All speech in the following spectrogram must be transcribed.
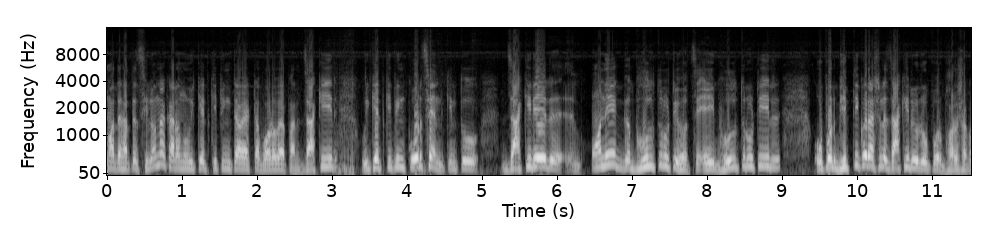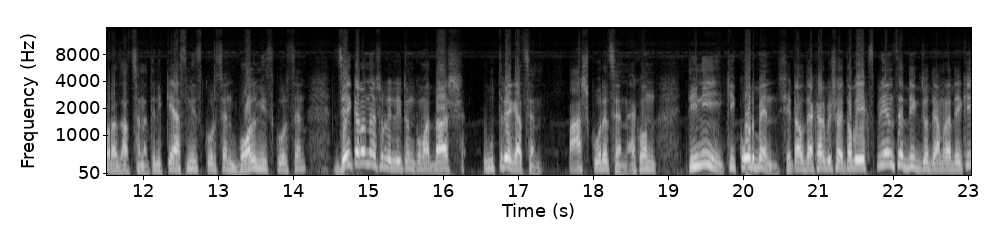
আমাদের হাতে ছিল না, কারণ উইকেট কিপিংটাও একটা বড় ব্যাপার। জাকির উইকেট কিপিং করছেন, কিন্তু জাকিরের অনেক ভুল ত্রুটি হচ্ছে। এই ভুল ত্রুটির উপর ভিত্তি করে আসলে জাকিরের উপর ভরসা করা যাচ্ছে না। তিনি ক্যাচ মিস করছেন বল মিস করছেন। যেই কারণে আসলে লিটন কুমার দাস উতরে গেছেন। পাশ করেছেন। এখন তিনি কি করবেন সেটাও দেখার বিষয়। তবে এক্সপিরিয়েন্সের দিক যদি আমরা দেখি,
